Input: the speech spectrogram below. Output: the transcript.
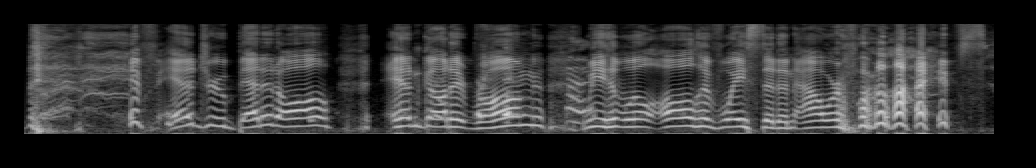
that if Andrew bet it all and got it wrong, we will all have wasted an hour of our lives.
